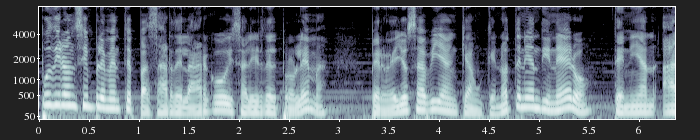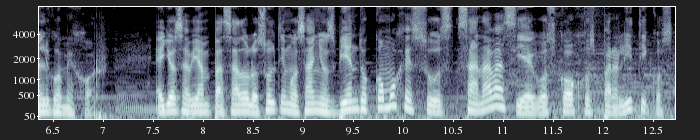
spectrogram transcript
pudieron simplemente pasar de largo y salir del problema, pero ellos sabían que aunque no tenían dinero, tenían algo mejor. Ellos habían pasado los últimos años viendo cómo Jesús sanaba ciegos, cojos, paralíticos,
